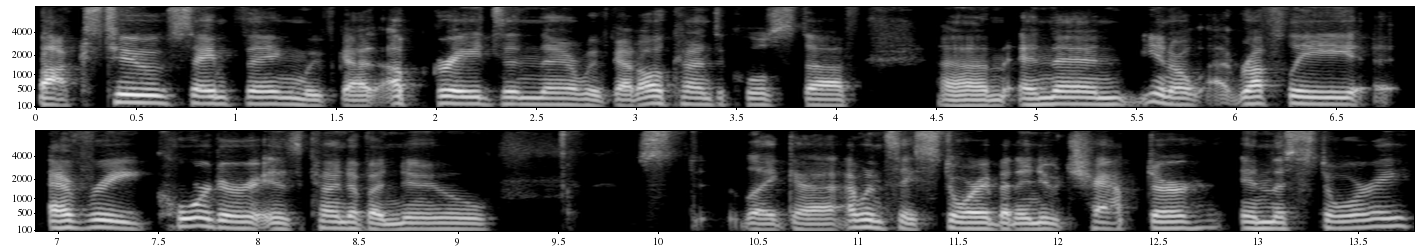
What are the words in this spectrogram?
Box two same thing. We've got upgrades in there. We've got all kinds of cool stuff. Um, and then you know roughly every quarter is kind of a new st- like uh, i wouldn't say story but a new chapter in the story.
